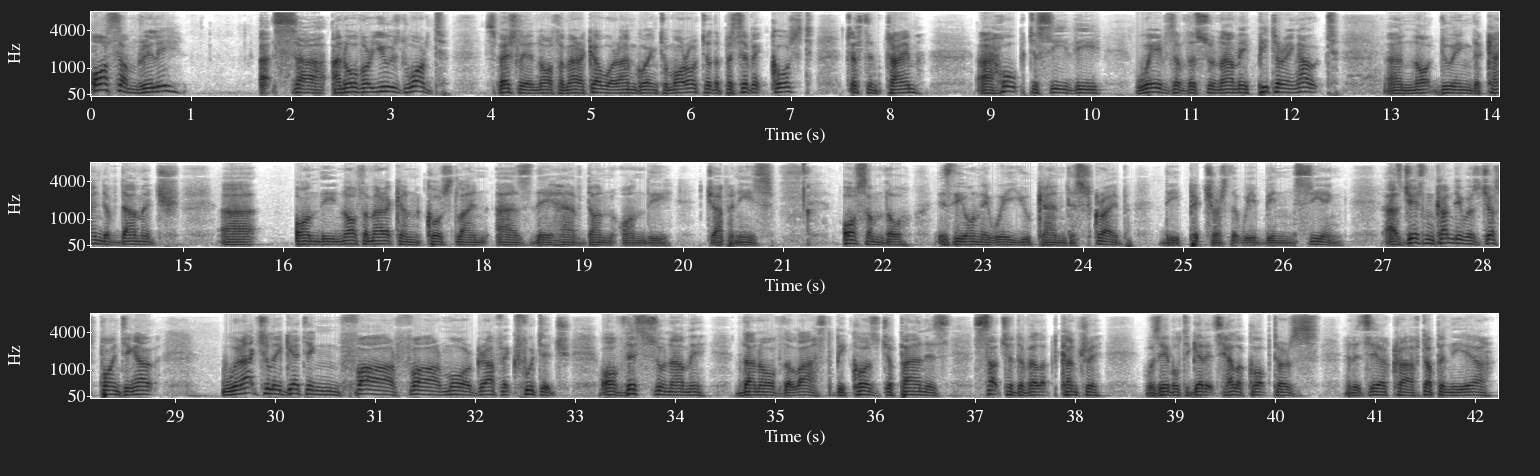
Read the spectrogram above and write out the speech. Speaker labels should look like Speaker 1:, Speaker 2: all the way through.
Speaker 1: Awesome, really. That's uh, an overused word, especially in North America, where I'm going tomorrow to the Pacific coast, just in time. I hope to see the waves of the tsunami petering out and not doing the kind of damage uh, on the North American coastline as they have done on the Japanese. Awesome, though, is the only way you can describe the pictures that we've been seeing. As Jason Cundy was just pointing out, we're actually getting far, far more graphic footage of this tsunami than of the last because Japan is such a developed country, was able to get its helicopters and its aircraft up in the air,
